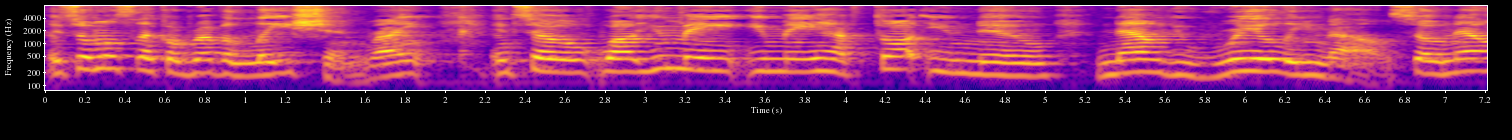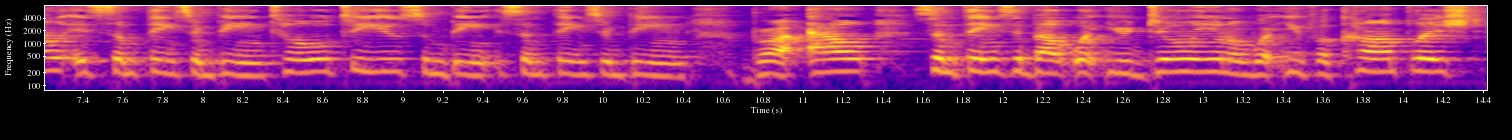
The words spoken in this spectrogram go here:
It's almost like a revelation, right? And so while you may you may have thought you knew, now you really know. So now it's some things are being told to you, some being some things are being being brought out. Some things about what you're doing or what you've accomplished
